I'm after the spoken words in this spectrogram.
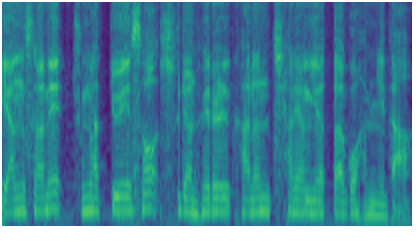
양산의 중학교에서 수련회를 가는 차량이었다고 합니다.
